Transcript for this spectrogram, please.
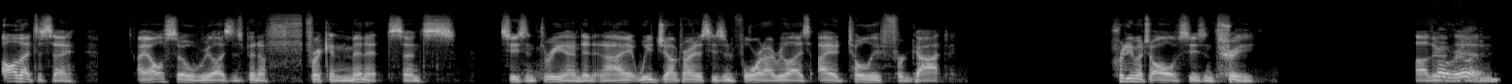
All that to say, I also realized it's been a freaking minute since season three ended. And I, we jumped right into season four and I realized I had totally forgot pretty much all of season three. Other Oh, really? than,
